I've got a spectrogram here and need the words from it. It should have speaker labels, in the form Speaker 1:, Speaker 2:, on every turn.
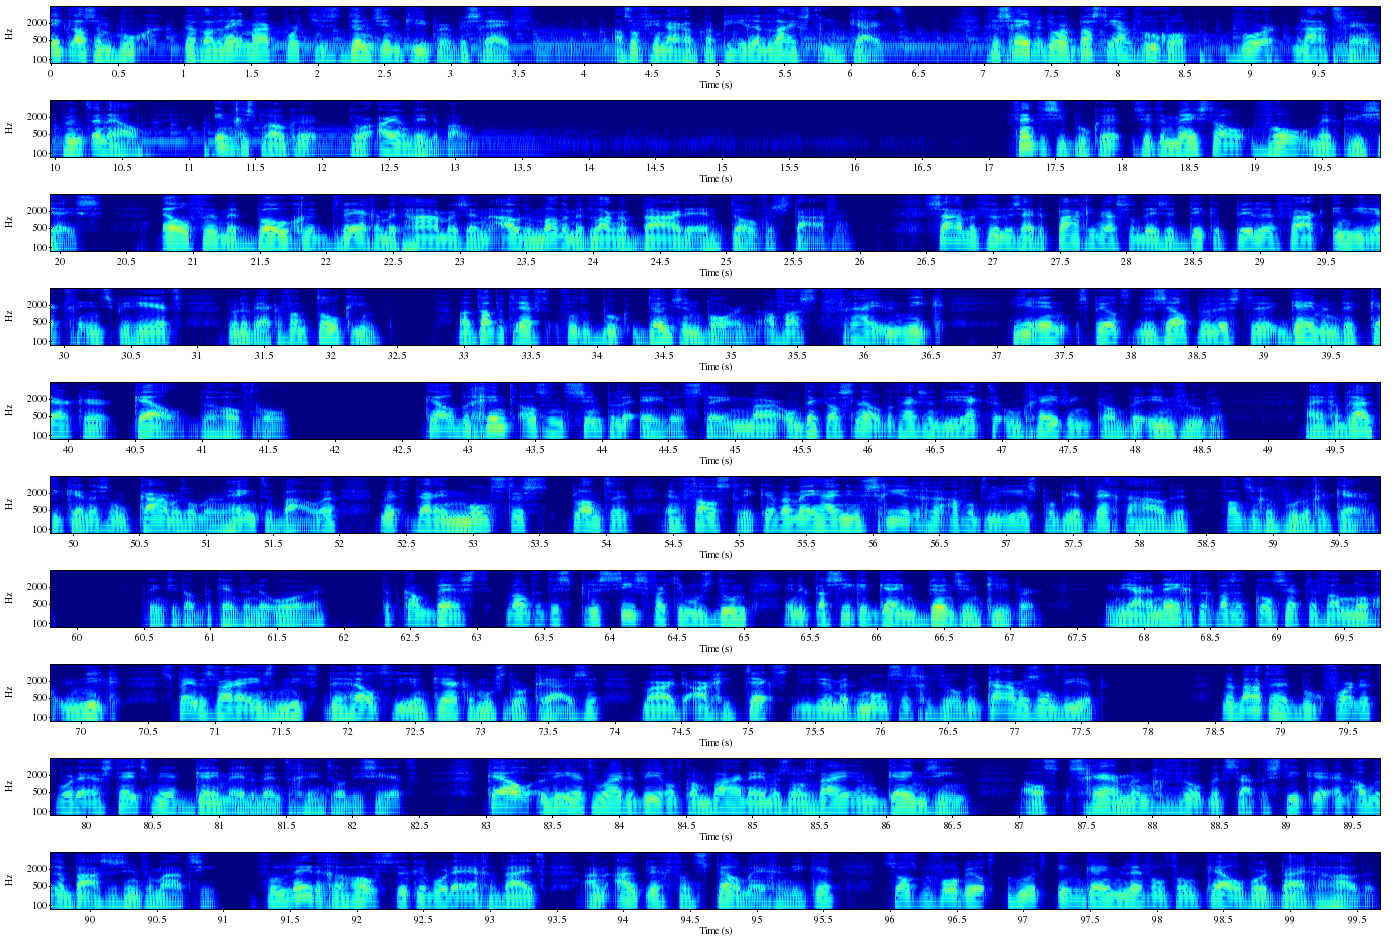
Speaker 1: Ik las een boek dat alleen maar potjes Dungeon Keeper beschreef. Alsof je naar een papieren livestream kijkt. Geschreven door Bastiaan Vroegop voor Laatscherm.nl. Ingesproken door Arjan Lindeboom. Fantasyboeken zitten meestal vol met clichés. Elfen met bogen, dwergen met hamers en oude mannen met lange baarden en toverstaven. Samen vullen zij de pagina's van deze dikke pillen vaak indirect geïnspireerd door de werken van Tolkien. Wat dat betreft voelt het boek Dungeonborn alvast vrij uniek. Hierin speelt de zelfbewuste gamende kerker Kel de hoofdrol. Kel begint als een simpele edelsteen, maar ontdekt al snel dat hij zijn directe omgeving kan beïnvloeden. Hij gebruikt die kennis om kamers om hem heen te bouwen, met daarin monsters, planten en valstrikken, waarmee hij nieuwsgierige avonturiers probeert weg te houden van zijn gevoelige kern. Klinkt je dat bekend in de oren? Dat kan best, want het is precies wat je moest doen in de klassieke game Dungeon Keeper. In de jaren negentig was het concept ervan nog uniek. Spelers waren eens niet de held die een kerker moest doorkruisen, maar de architect die de met monsters gevulde kamers ontwierp. Naarmate het boek vordert worden er steeds meer game-elementen geïntroduceerd. Kel leert hoe hij de wereld kan waarnemen zoals wij een game zien, als schermen gevuld met statistieken en andere basisinformatie. Volledige hoofdstukken worden er gewijd aan uitleg van spelmechanieken, zoals bijvoorbeeld hoe het in-game level van Kel wordt bijgehouden.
